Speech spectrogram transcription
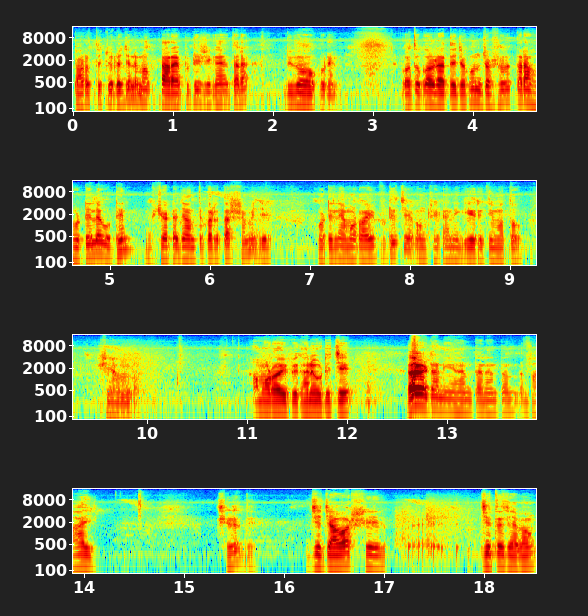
ভারত চলে যান এবং তারাপীঠে সেখানে তারা বিবাহ করেন। গতকাল রাতে যখন যশোরে তারা হোটেলে ওঠেন বিষয়টা জানতে পারে তার স্বামী যে হোটেলে আমার ওয়াইফ উঠেছে এবং সেখানে গিয়ে রীতিমতো সে হামলা। আমার ওয়াইফ এখানে উঠেছে। "এ, এটা নিয়ে হ্যান ত্যান হ্যান ভাই ছেড়ে দে। যে যাওয়ার সে যেতে চায় এবং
